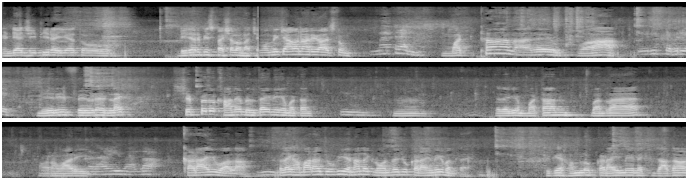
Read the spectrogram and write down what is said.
इंडिया जीती रही है तो डिनर भी स्पेशल होना चाहिए। मम्मी क्या बना रही हो आज तुम? मटन। मटन? अरे वाह। मेरी फेवरेट मेरी फेवरेट लाइक शिप पे तो खाने मिलता ही नहीं है मटन। हम्म। देखिए मटन बन रहा है और हमारी कढ़ाई वाला। कढ़ाई वाला। तो लाइक हमारा जो भी है ना लाइक नॉनवेज वो कढ़ाई में ही बनता है। क्योंकि हम लोग कढ़ाई में लाइक ज़्यादा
